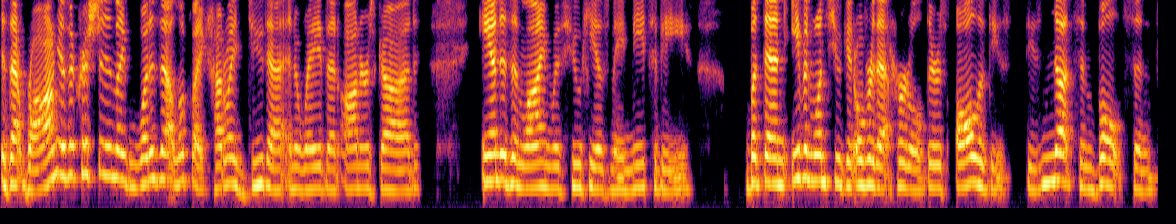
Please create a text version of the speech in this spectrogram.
Is that wrong as a Christian? Like, what does that look like? How do I do that in a way that honors God? And is in line with who he has made me to be. But then even once you get over that hurdle there's all of these these nuts and bolts and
